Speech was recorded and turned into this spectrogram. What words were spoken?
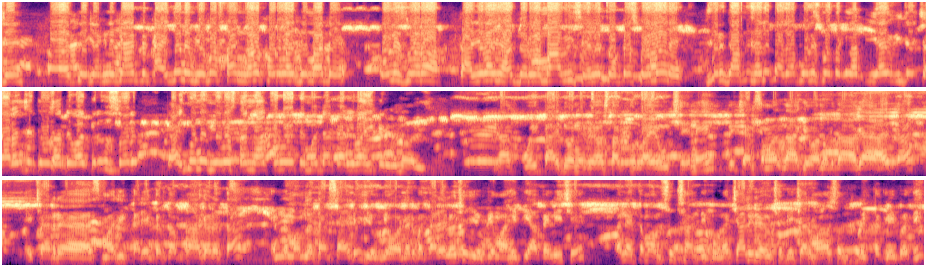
તે ક્યાંક ક્યાંક કાયદો અને વ્યવસ્થા ન ખોરવાય તે માટે પોલીસ દ્વારા કાર્યવાહી હાથ ધરવામાં આવી છે. અને ચોક્કસ પ્રમાણે જે રીતે આપણી સાથે પાદરા પોલીસ મથકના પીઆઈ વિજય ચારણ છે, તેઓ સાથે વાત કરીશું. સર કાયદો અને વ્યવસ્થા ના ખોરવાય તે માટે કાર્યવાહી કરવામાં આવી છે. કોઈ કાયદો અને વ્યવસ્થા ખોરવાય એવું છે નહીં. બે ચાર સમાજના આગેવાનો બધા આગળ આવ્યા હતા. બે ચાર સામાજિક કાર્યકર્તા પણ આગળ હતા. એમને મામલતદાર સાહેબે યોગ્ય ઓર્ડર બતાડેલો છે યોગ્ય માહિતી આપેલી છે અને તમામ સુખ શાંતિપૂર્ણ ચાલી રહ્યું છે. બે ચાર માણસોને થોડીક તકલીફ હતી.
